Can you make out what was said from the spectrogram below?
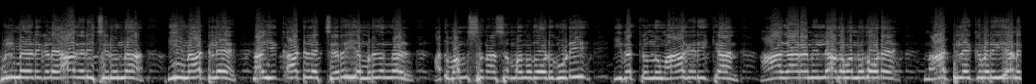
പുൽമേടുകളെ ആകരിച്ചിരുന്ന ഈ നാട്ടിലെ ഈ കാട്ടിലെ ചെറിയ മൃഗങ്ങൾ അത് വംശനാശം വന്നതോടുകൂടി ഇവയ്ക്കൊന്നും ആകരിക്കാൻ ആകാരമില്ലാതെ വന്നതോടെ നാട്ടിലേക്ക് വരികയാണ്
